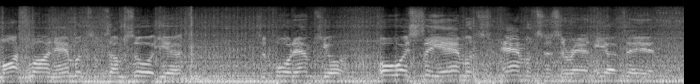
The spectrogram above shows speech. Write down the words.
lifeline ambulance of some sort, yeah. Support ambulance. You'll always see ambulance, ambulances around here, I tell you.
